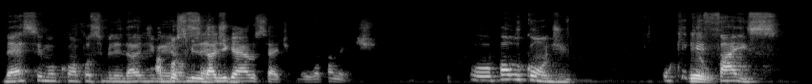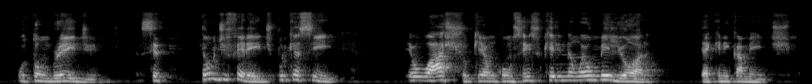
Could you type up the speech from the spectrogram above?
Décimo com a possibilidade de ganhar a possibilidade de ganhar o sétimo, exatamente. O Paulo Conde, o que, que faz o Tom Brady ser tão diferente? Porque assim, eu acho que é um consenso que ele não é o melhor tecnicamente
